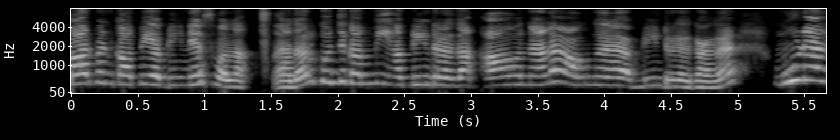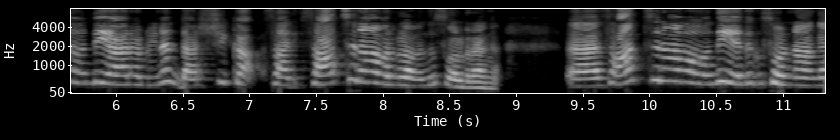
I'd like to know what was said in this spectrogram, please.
கார்பன் காப்பி அப்படின்னே சொல்லலாம். அதாவது கொஞ்சம் கம்மி அப்படின்றதுதான் அதனால அவங்க அப்படின்ட்டு இருக்காங்க. மூணாவது வந்து யாரு அப்படின்னா தர்ஷிகா. சாரி சாச்சனா அவர்களை வந்து சொல்றாங்க. சாட்சனாவை வந்து எதுக்கு சொன்னாங்க?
